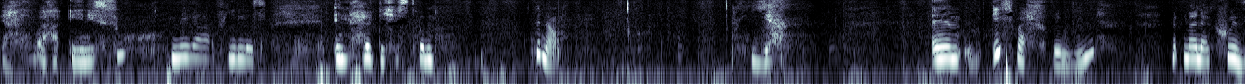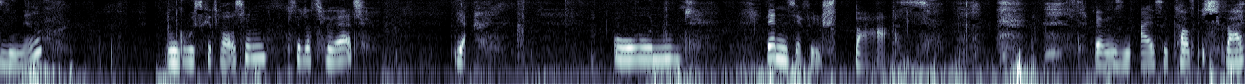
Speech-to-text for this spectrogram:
ja, war eh nicht so mega vieles Inhaltliches drin. Genau. Ja. Ähm, ich war schwimmen mit meiner Cousine. Ein Gruß geht raus, wenn sie das hört. Ja. Und wir hatten sehr viel Spaß. Wir haben diesen Eis gekauft. Ich weiß,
